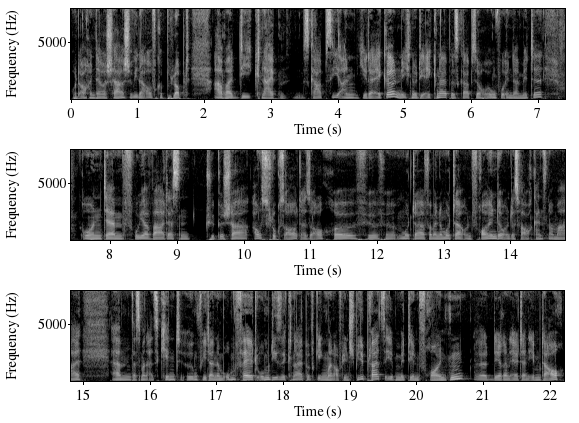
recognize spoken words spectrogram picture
und auch in der Recherche wieder aufgeploppt. Aber die Kneipen, es gab sie an jeder Ecke, nicht nur die Eckkneipe, es gab sie auch irgendwo in der Mitte. Und ähm, früher war das ein typischer Ausflugsort, also auch äh, für, für Mutter, für meine Mutter und Freunde. Und das war auch ganz normal, ähm, dass man als Kind irgendwie dann im Umfeld um diese Kneipe ging man auf den Spielplatz, eben mit den Freunden, äh, deren Eltern eben da auch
